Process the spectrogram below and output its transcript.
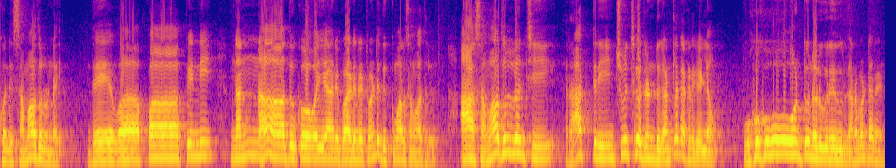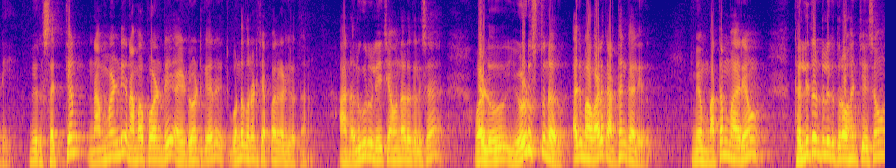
కొన్ని సమాధులు ఉన్నాయి. దేవా పాపిని నన్నాదుకోవయ్యా అని పాడినటువంటి దిక్కుమాల సమాధులు ఇవి. ఆ సమాధుల్లోంచి రాత్రి ఇంచుమించుగా రెండు గంటలకు అక్కడికి వెళ్ళాం. ఓహోహో అంటూ నలుగురు ఐదుగురు కనబడ్డారండి. మీరు సత్యం నమ్మండి నమ్మపోండి ఐ డోంట్ కేర్ ఉన్నది ఉన్నట్టు చెప్పాలి కూడా చెబుతాను ఆ నలుగురు లేచి ఏమన్నారో తెలుసా? వాళ్ళు ఏడుస్తున్నారు. అది మా వాళ్ళకి అర్థం కాలేదు. మేము మతం మారాం తల్లిదండ్రులకు ద్రోహం చేసాం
